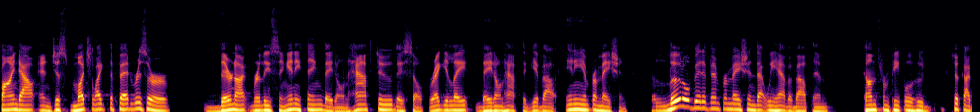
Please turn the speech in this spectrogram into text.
find out, and just much like the Fed Reserve, they're not releasing anything. They don't have to. They self regulate. They don't have to give out any information. The little bit of information that we have about them comes from people who took, I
